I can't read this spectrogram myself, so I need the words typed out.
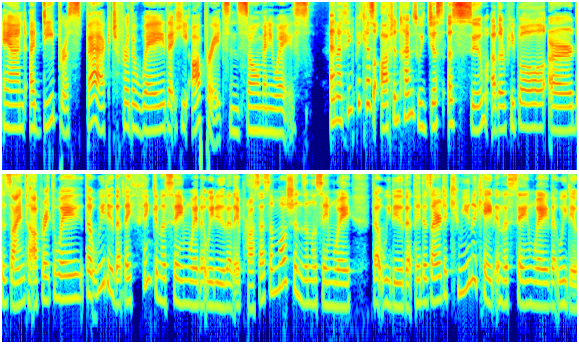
and a deep respect for the way that he operates in so many ways. And I think because oftentimes we just assume other people are designed to operate the way that we do, that they think in the same way that we do, that they process emotions in the same way that we do, that they desire to communicate in the same way that we do.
